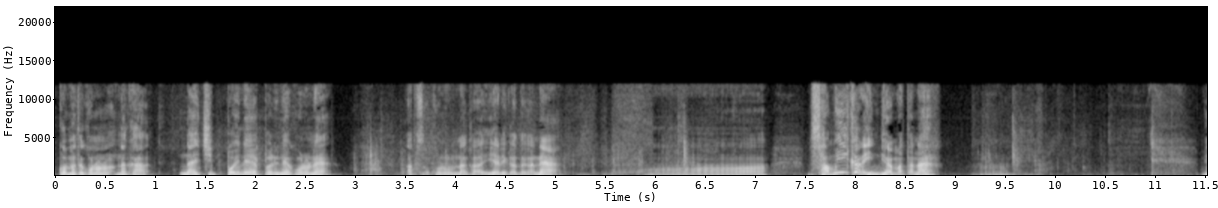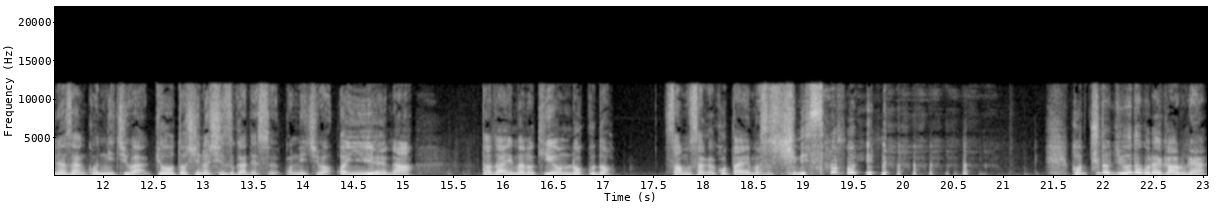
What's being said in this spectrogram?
これまたこのなんか内地っぽいねやっぱりねこのね。あつこのなんかやり方がね。寒いからいいんだよまたな。皆さんこんにちは。京都市の静香です。こんにちは。あいえな。ただいまの気温6度。寒さが答えます。死に寒いな。こっちと10度ぐらい変わるね。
